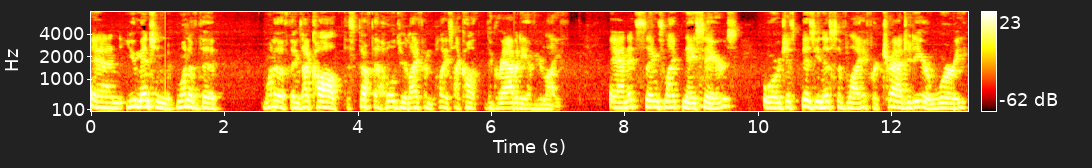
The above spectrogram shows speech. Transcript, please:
And you mentioned one of the one of the things I call the stuff that holds your life in place, I call it the gravity of your life. And it's things like naysayers or just busyness of life or tragedy or worry.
